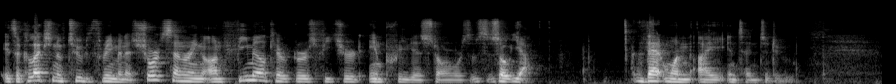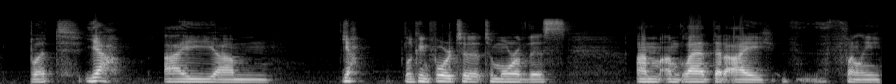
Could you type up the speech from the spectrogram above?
it's a collection of two to three minute shorts centering on female characters featured in previous Star Wars. So yeah, that one I intend to do. But yeah, I um, yeah, looking forward to, to more of this. I'm I'm glad that I finally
